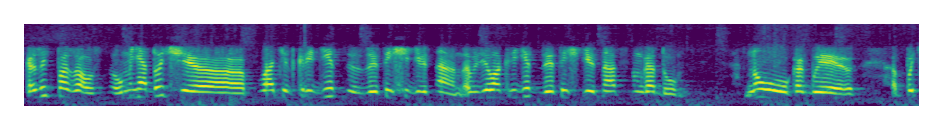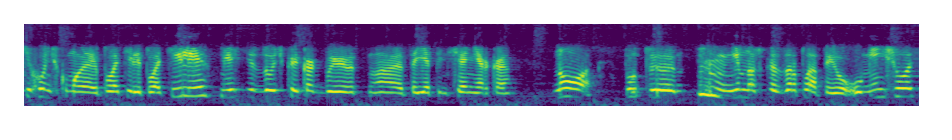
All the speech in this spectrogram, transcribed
скажите, пожалуйста, у меня дочь э, платит кредит с 2019, взяла кредит в 2019 году. Ну, как бы потихонечку мы платили-платили вместе с дочкой, как бы, э, это я пенсионерка. Но тут э, немножко зарплата ее уменьшилась.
